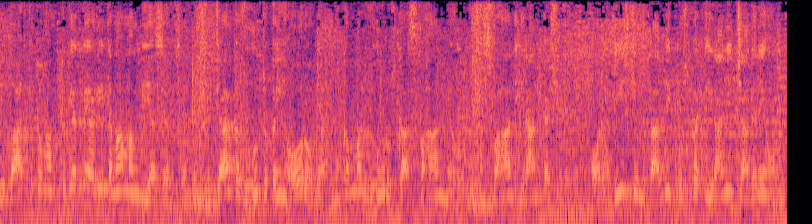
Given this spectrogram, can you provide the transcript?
ये बात कि तो हम तो कहते हैं अली तमाम अम्बिया से अफजल है रिजाल का जहूर तो कहीं और होगा, मुकम्मल जहूर उसका असफहान में होगा, असफहान ईरान का शहर है। और हदीस के मुताबिक उस पर ईरानी चादरें होंगी।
